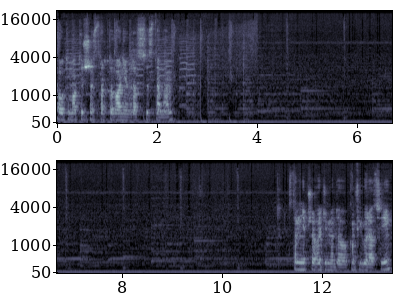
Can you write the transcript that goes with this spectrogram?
automatyczne startowanie wraz z systemem. Następnie przechodzimy do konfiguracji.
